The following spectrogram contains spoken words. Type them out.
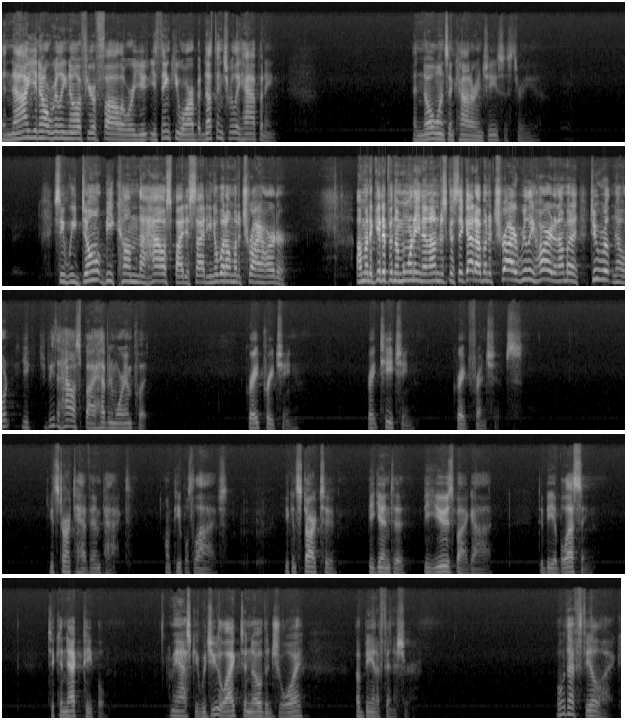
And now you don't really know if you're a follower. You, you think you are, but nothing's really happening. And no one's encountering Jesus through you. See, we don't become the house by deciding, you know what, I'm going to try harder. I'm going to get up in the morning and I'm just going to say, God, I'm going to try really hard and I'm going to do real. No, you be the house by having more input. Great preaching, great teaching, great friendships. You can start to have impact on people's lives. You can start to begin to be used by God to be a blessing, to connect people. Let me ask you would you like to know the joy of being a finisher? What would that feel like?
